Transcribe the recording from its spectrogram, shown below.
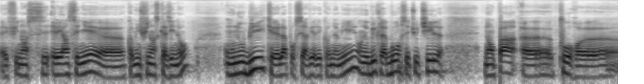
elle est, enseignée euh, comme une finance casino. On oublie qu'elle est là pour servir l'économie, on oublie que la bourse est utile non pas euh, pour, euh,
